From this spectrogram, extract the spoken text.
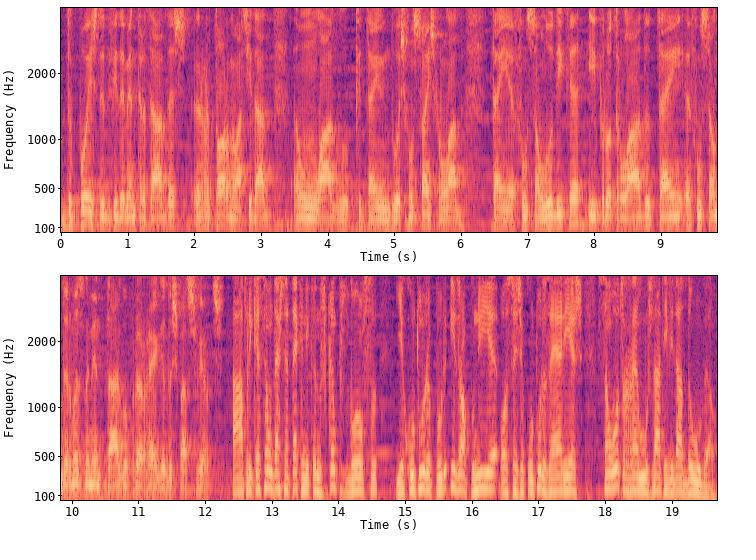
depois de devidamente tratadas, retornam à cidade a um lago que tem duas funções. Por um lado, tem a função lúdica e, por outro lado, tem a função de armazenamento de água para a rega dos espaços verdes. A aplicação desta técnica nos campos de golfe e a cultura por hidroponia, ou seja, culturas aéreas, são outros ramos da atividade da Ubel.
